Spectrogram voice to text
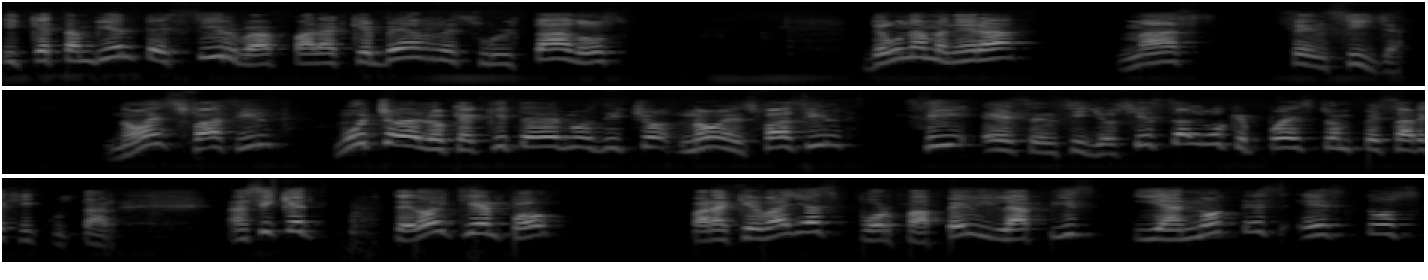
y que también te sirva para que veas resultados de una manera más sencilla. No es fácil, mucho de lo que aquí te hemos dicho no es fácil, sí es sencillo, sí es algo que puedes tú empezar a ejecutar. Así que te doy tiempo para que vayas por papel y lápiz y anotes estos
